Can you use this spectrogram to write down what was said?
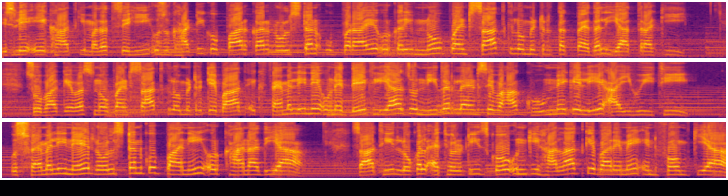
इसलिए एक हाथ की मदद से ही उस घाटी को पार कर रोल्स्टन ऊपर आए और करीब 9.7 किलोमीटर तक पैदल यात्रा की। सौभाग्यवश 9.7 किलोमीटर के बाद एक फैमिली ने उन्हें देख लिया जो नीदरलैंड से वहाँ घूमने के लिए आई हुई थी। उस फैमिली ने रोल्स्टन को पानी और खाना दिया। साथ ही लोकल अथॉरिटीज को उनकी हालात के बारे में इन्फॉर्म किया।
